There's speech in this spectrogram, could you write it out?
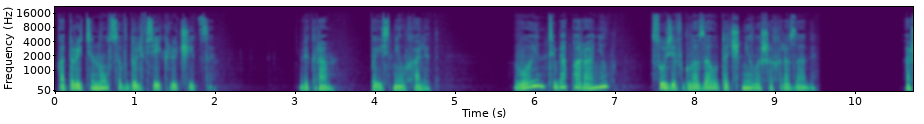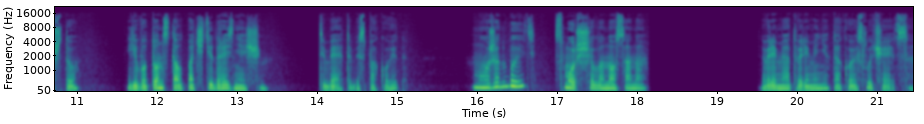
который тянулся вдоль всей ключицы. «Викрам», — пояснил Халид. «Воин тебя поранил?» — сузив глаза, уточнила Шахразада. «А что?» Его тон стал почти дразнящим. «Тебя это беспокоит?» «Может быть», — сморщила нос она. Время от времени такое случается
